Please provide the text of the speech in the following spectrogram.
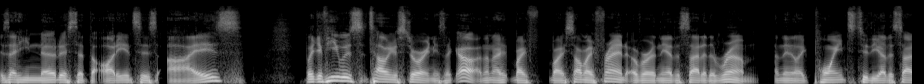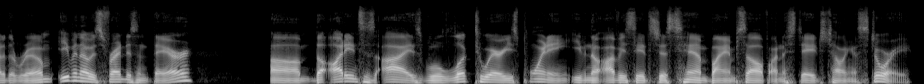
is that he noticed that the audience's eyes, like if he was telling a story and he's like, oh, and then I, my, I saw my friend over on the other side of the room and then like points to the other side of the room, even though his friend isn't there, um, the audience's eyes will look to where he's pointing, even though obviously it's just him by himself on a stage telling a story.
